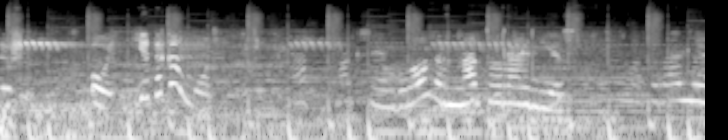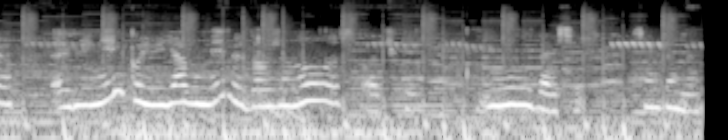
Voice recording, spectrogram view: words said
капелюшка. Ой, я така модна. Максим, блогер натураліст. Натуральною е, лінійкою я вимірюю довжину листочків. М, 10 сантиметрів.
